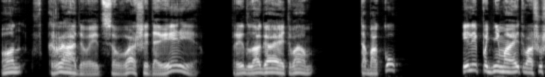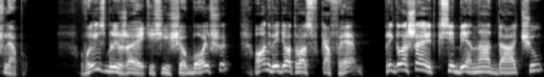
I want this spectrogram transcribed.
Он вкрадывается в ваше доверие, предлагает вам табаку или поднимает вашу шляпу. Вы сближаетесь еще больше, он ведет вас в кафе, приглашает к себе на дачу,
